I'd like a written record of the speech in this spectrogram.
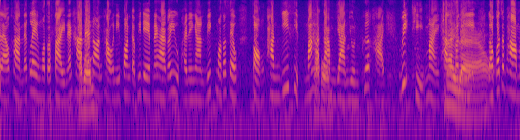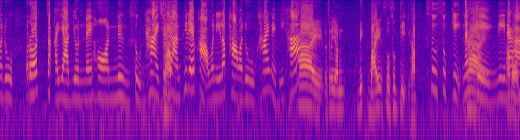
แล้วค่ะ นักเลงมอเตอร์ไซค์นะคะ ครับผมแน่นอนค่ะ วันนี้ปอนกับพี่เดฟนะคะ ก็อยู่ภายในงาน Big Motor Sale 2020 มหกรรมครับผมยานยนต์เพื่อขายวิถีใหม่ค่ะใช่ตอนนี้แล้ว เราก็จะพามาดูรถจักรยานยนต์ในฮอน105เช่นครับกันพี่เดฟค่ะวันนี้เราพามาดูค่ายไหนดีคะใช่รถจักรยาน บิ๊กไบค์ซูซูกิครับ ซูซูกินั่นใช่เองนี่ครันะบผคะม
